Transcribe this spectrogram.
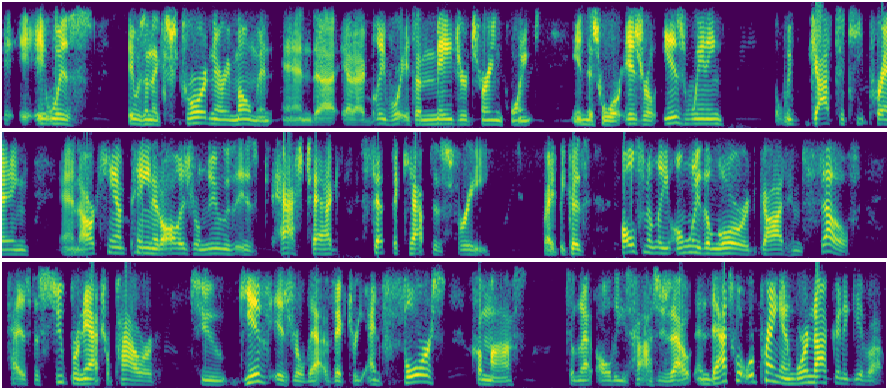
it, it was it was an extraordinary moment, and, uh, and I believe it's a major turning point in this war. Israel is winning, but we've got to keep praying and our campaign at All Israel News is hashtag set the captives free, right? Because ultimately only the Lord God himself has the supernatural power to give Israel that victory and force Hamas to let all these hostages out. And that's what we're praying, and we're not going to give up.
